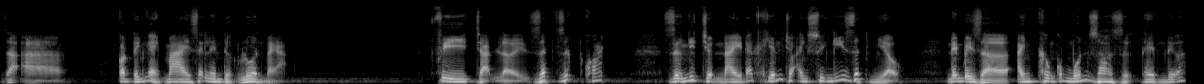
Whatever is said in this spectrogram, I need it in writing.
"Dạ, con tính ngày mai sẽ lên đường luôn mẹ ạ." Phi trả lời rất dứt khoát, dường như chuyện này đã khiến cho anh suy nghĩ rất nhiều, nên bây giờ anh không có muốn do dự thêm nữa.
